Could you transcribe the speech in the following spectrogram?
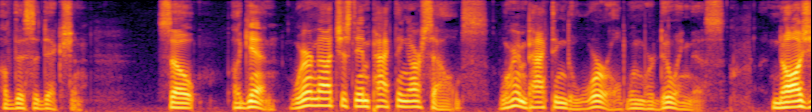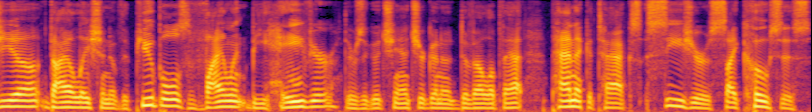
of this addiction. So, again, we're not just impacting ourselves, we're impacting the world when we're doing this nausea, dilation of the pupils, violent behavior. There's a good chance you're going to develop that. Panic attacks, seizures, psychosis,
